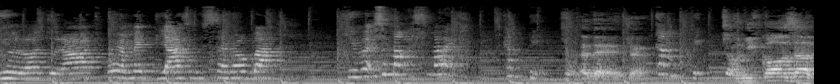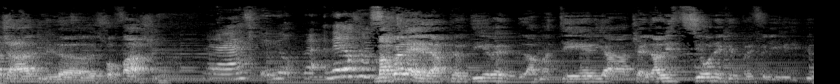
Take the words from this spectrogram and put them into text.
io l'ho adorato poi a me piace questa roba che sembra, sembra campeggio Eh beh, cioè, campeggio ogni cosa ha il, il suo fascino. Eh, ragazzi io ve lo consiglio Ma qual era per dire la materia, cioè la lezione che preferivi di più?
